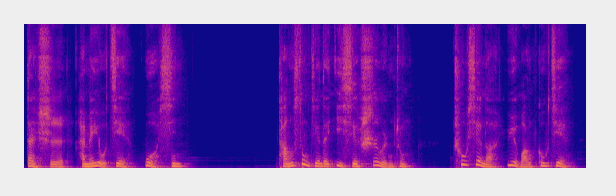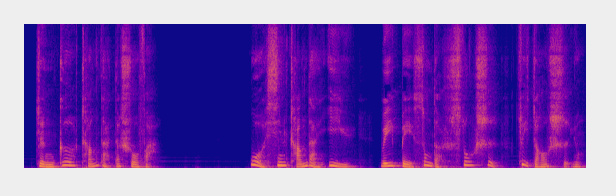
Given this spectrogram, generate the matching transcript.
但是还没有见卧薪。唐宋间的一些诗文中，出现了越王勾践枕戈长胆的说法。卧薪尝胆一语为北宋的苏轼最早使用，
